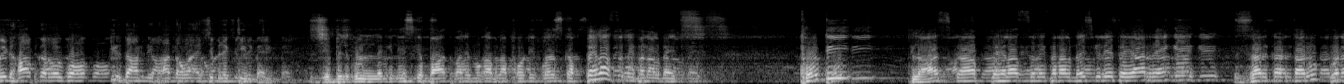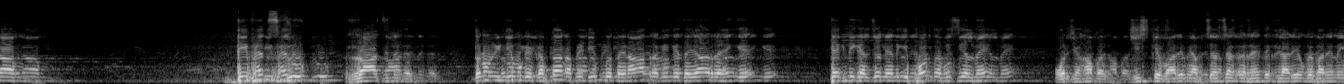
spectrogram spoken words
मिड हाफ़ का रोल को किरदार निभाता हुआ ऐसी ब्लैक टीम में। जी, बिल्कुल। लेकिन इसके बाद वाले मुकाबला 40 प्लस का पहला सेमीफाइनल मैच। 40 प्लस का पहला सेमीफाइनल मैच के लिए तैयार रहेंगे जरकर तारुक बनाम डिफेंस ग्रुप राजनगर। दोनों ही टीमों के कप्तान अपनी टीम को तैनात रखेंगे, तैयार रहेंगे। टेक्निकल जोन यानी कि फोर्थ ऑफिशियल में। और जहाँ पर जिसके बारे में आप चर्चा कर रहे थे खिलाड़ियों के बारे में,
